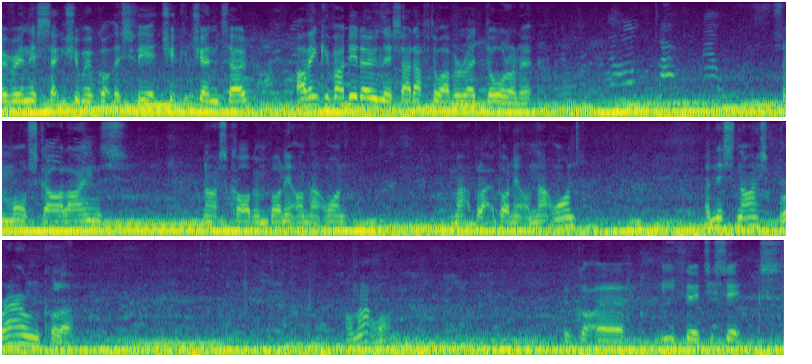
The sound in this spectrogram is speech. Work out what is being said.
Over in this section we've got this Fiat Cinquecento. I think if I did own this I'd have to have a red door on it. Some more Skylines. Nice carbon bonnet on that one. Matte black bonnet on that one. And this nice brown colour on that one. We've got a E36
